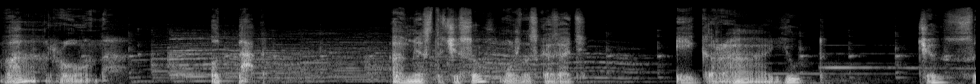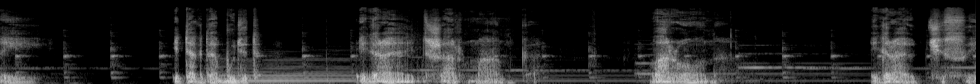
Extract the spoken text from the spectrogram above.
ворона. Вот так. А вместо часов можно сказать играют часы. И тогда будет играет шарманка, ворона, играют часы.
